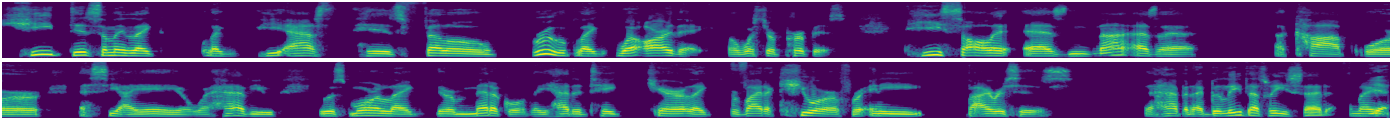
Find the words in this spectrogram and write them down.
he did something like like he asked his fellow group like, "What are they, or what's their purpose?" He saw it as not as a a cop or a CIA or what have you. It was more like they're medical. They had to take care, like provide a cure for any viruses that happen. I believe that's what he said. Am I yeah,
